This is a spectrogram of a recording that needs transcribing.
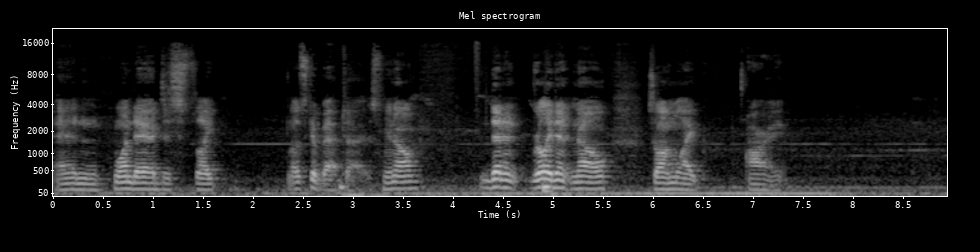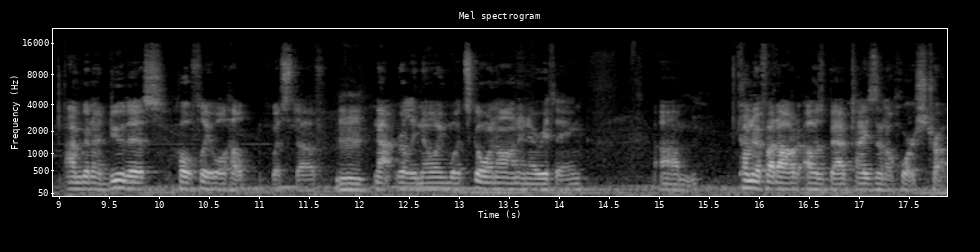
and one day I just like, let's get baptized. You know, didn't really didn't know, so I'm like, all right. I'm gonna do this. Hopefully, it will help with stuff. Not really knowing what's going on and everything. Um, come to find out, I was baptized in a horse trough,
